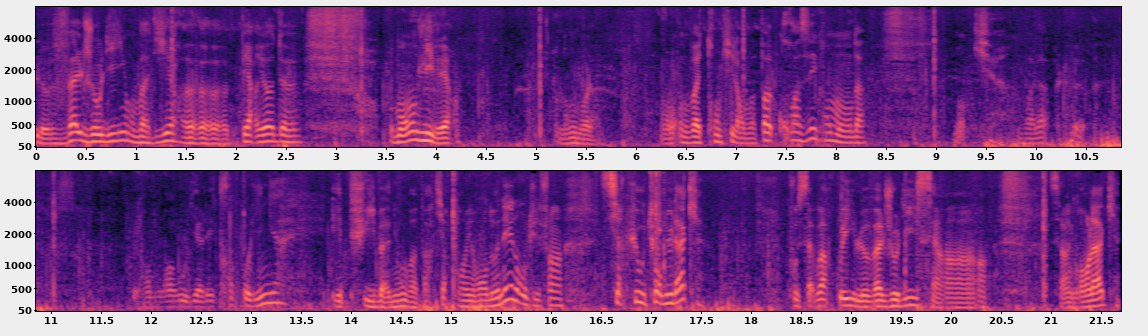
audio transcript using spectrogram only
le Val-Joli, on va dire, période au moment de l'hiver. Donc voilà, on, va être tranquille, on va pas croiser grand monde. Donc voilà l'endroit où il y a les trampolines. Et puis bah, nous on va partir pour une randonnée. Donc j'ai fait un circuit autour du lac. Il faut savoir que oui, le Val Joli c'est un, c'est un grand lac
